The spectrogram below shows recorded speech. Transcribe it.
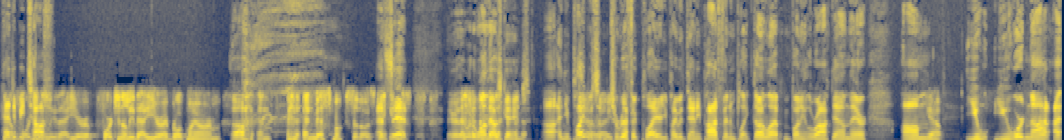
Had yeah, to be fortunately tough. That year, fortunately, that year I broke my arm. Oh. and and missed most of those That's games. That's it. They, they would have won those games. Uh, and you played Yeah, with some right. terrific players. You played with Danny Potvin and Blake Dunlop and Bunny Larocque down there. Um, yeah. You you were not. I,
